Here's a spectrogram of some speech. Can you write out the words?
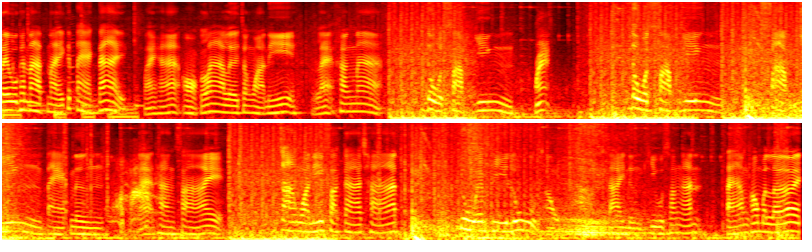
เร็วขนาดไหนก็แตกได้ ไปฮะ ออกล่าเลยจังหวะนี้ และข้างหน้า โดดสับยิง โดดสับยิงสับยิง แตกหนึ่งและทางซ้าย จังหวะนี้สกาชาร์จ UMP ลูดเอาได้หนึ่งคิวซะงั้น ตามเข้ามาเลย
